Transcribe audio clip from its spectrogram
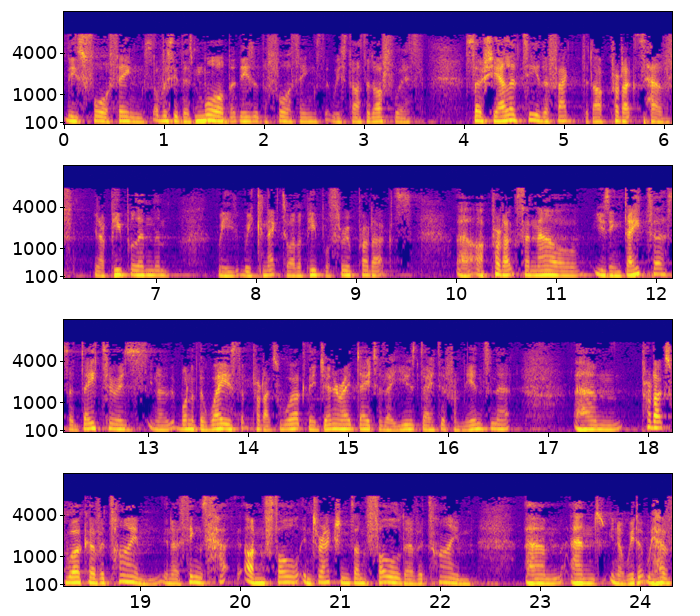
these four things. Obviously, there's more, but these are the four things that we started off with. Sociality, the fact that our products have you know, people in them. We, we connect to other people through products. Uh, our products are now using data. So data is you know, one of the ways that products work. They generate data, they use data from the internet. Um, products work over time. You know, things ha- unfold, interactions unfold over time, um, and you know, we, we have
